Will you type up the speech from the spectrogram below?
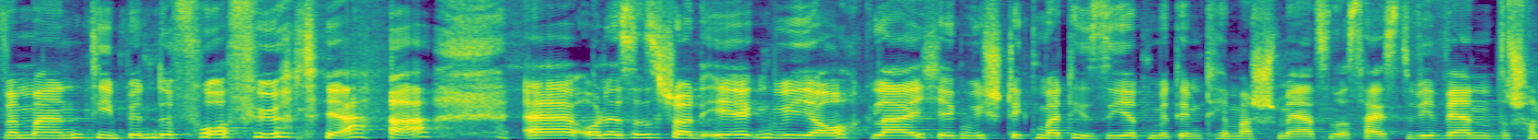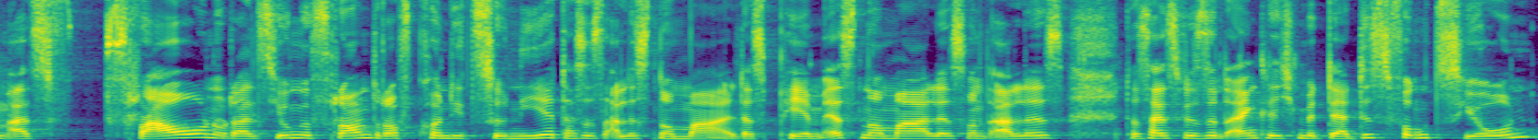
wenn man die Binde vorführt. Ja. Äh, und es ist schon irgendwie auch gleich irgendwie stigmatisiert mit dem Thema Schmerzen. Das heißt, wir werden schon als Frauen oder als junge Frauen darauf konditioniert, dass es alles normal, dass PMS normal ist und alles. Das heißt, wir sind eigentlich mit der Dysfunktion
